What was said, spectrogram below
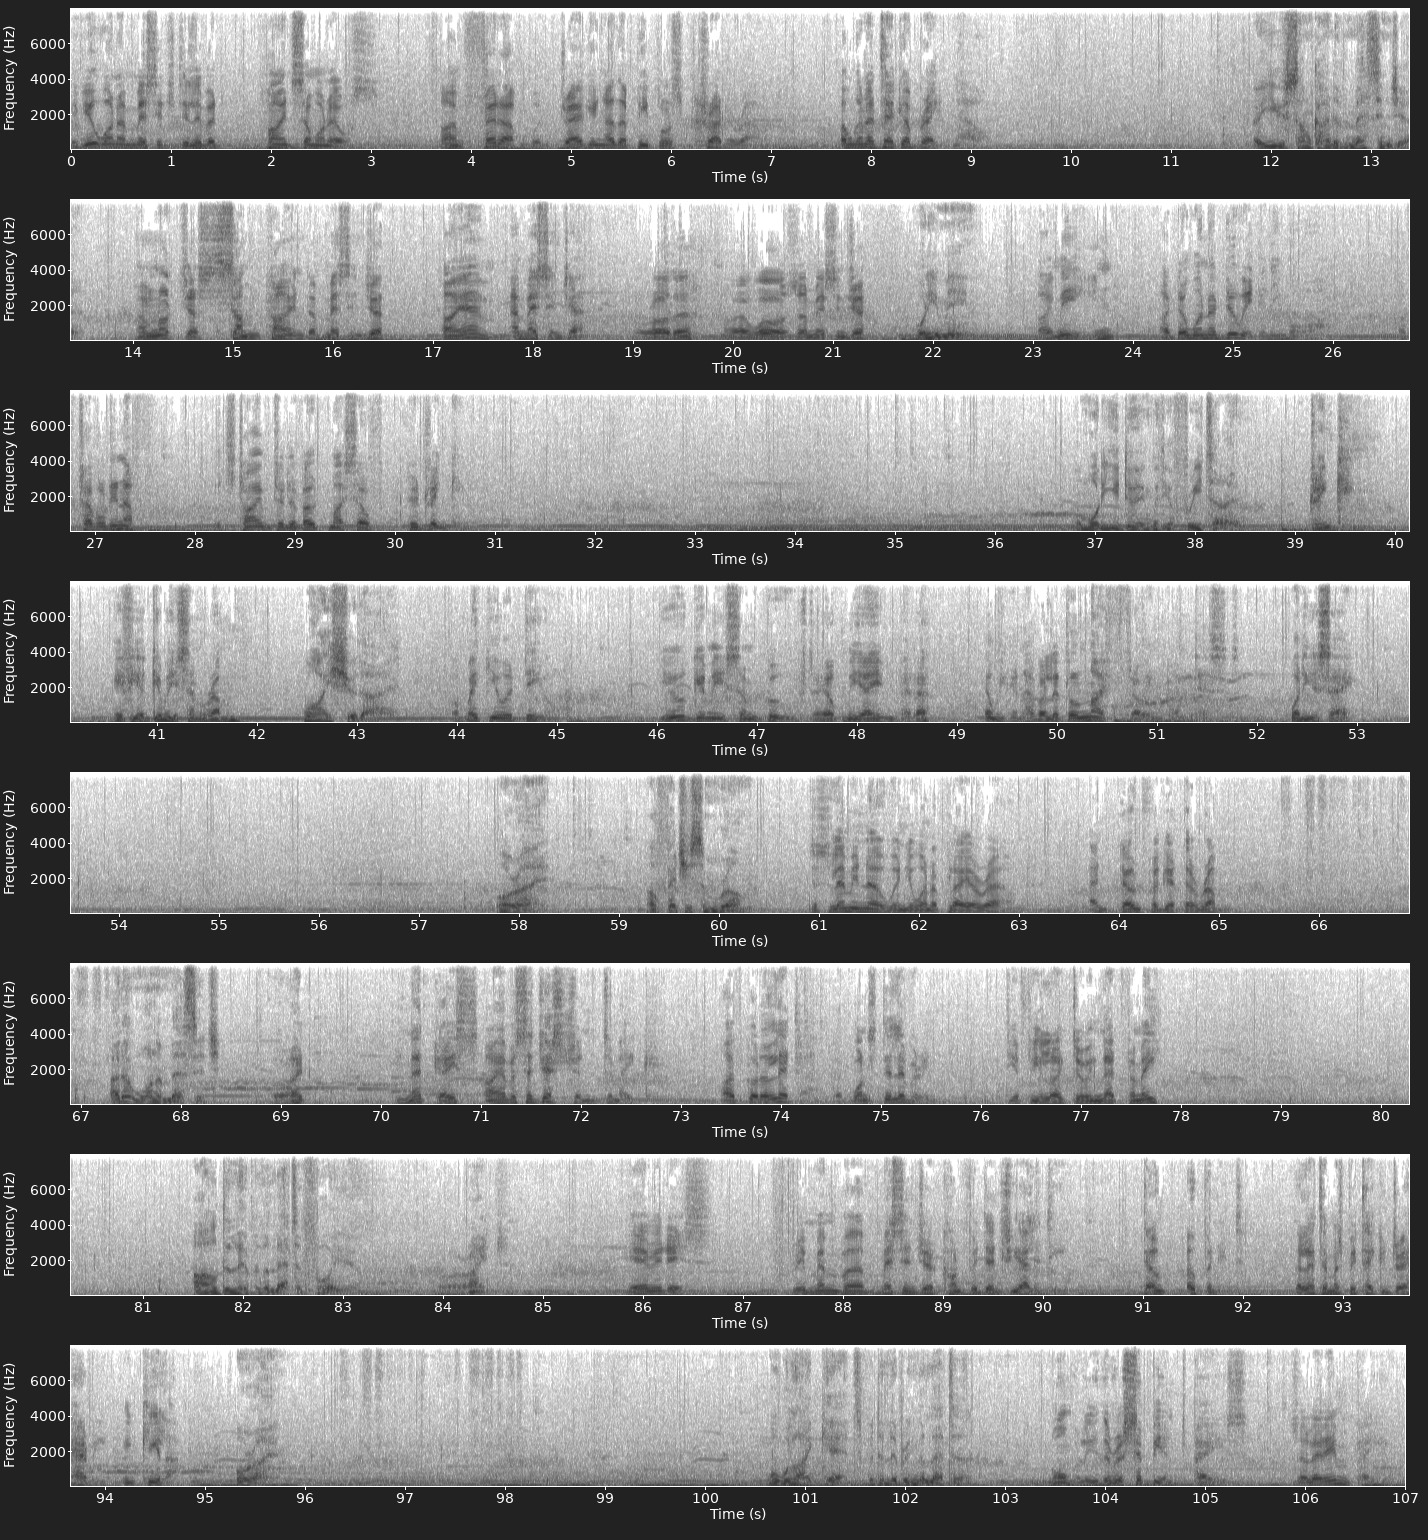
If you want a message delivered, find someone else. I'm fed up with dragging other people's crud around. I'm gonna take a break now. Are you some kind of messenger? I'm not just some kind of messenger. I am a messenger. Or rather, I was a messenger. What do you mean? I mean, I don't want to do it anymore. I've traveled enough. It's time to devote myself to drinking. And what are you doing with your free time? Drinking. If you give me some rum, Why should I? I'll make you a deal. You give me some booze to help me aim better, and we can have a little knife throwing contest. What do you say? All right. I'll fetch you some rum. Just let me know when you want to play around. And don't forget the rum, I don't want a message. all right? In that case, I have a suggestion to make. I've got a letter that wants delivering. Do you feel like doing that for me? I'll deliver the letter for you. All right. Here it is. Remember messenger confidentiality. Don't open it. The letter must be taken to Harry in Kila. All right. What will I get for delivering the letter? Normally, the recipient pays. so let him pay you.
